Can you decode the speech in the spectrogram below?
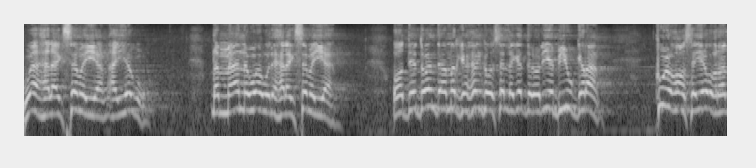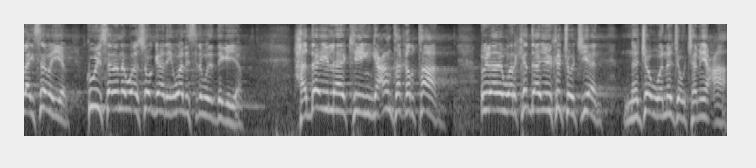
Waa halaagsamayaan ayagu. Dhammaanna waa wada halaagsamayaan oo dee doontaa marka khanka hoose laga darooliya biyuu galaan kuwii hooseeya hor halaagsamaya kuwii sarena waa soo gaadhayan waa la isla wada degayaa. Hadday laakiin gacanta qabtaan oo yidhahdeen warkadda ayay ka joojiyaan. Najow wa najow jamiica.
